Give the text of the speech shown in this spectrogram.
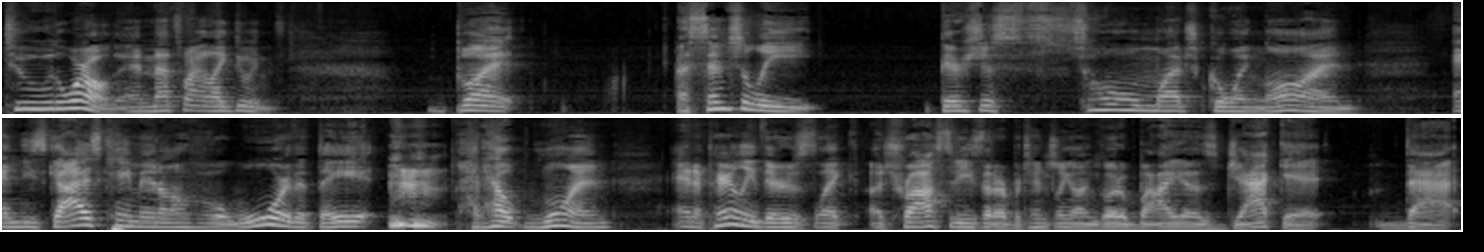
to the world, and that's why I like doing this. But essentially, there's just so much going on, and these guys came in off of a war that they had helped won, and apparently there's like atrocities that are potentially on Gotabaya's jacket that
